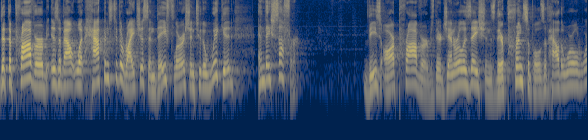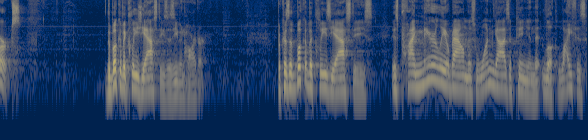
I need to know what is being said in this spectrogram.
that the proverb is about what happens to the righteous and they flourish, and to the wicked and they suffer. These are proverbs, they're generalizations, they're principles of how the world works. The book of Ecclesiastes is even harder. Because the book of Ecclesiastes is primarily around this one guy's opinion that, look, life is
